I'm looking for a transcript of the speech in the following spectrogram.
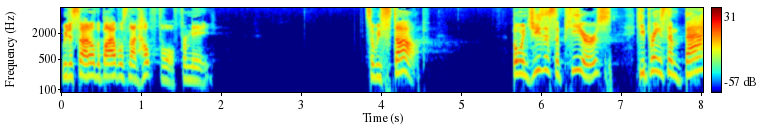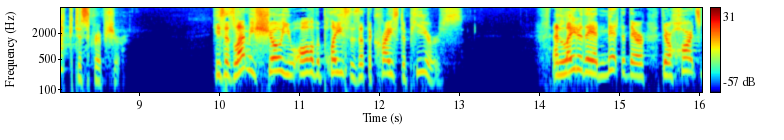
We decide, oh, the Bible's not helpful for me. So we stop. But when Jesus appears, he brings them back to Scripture. He says, Let me show you all the places that the Christ appears. And later they admit that their, their hearts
